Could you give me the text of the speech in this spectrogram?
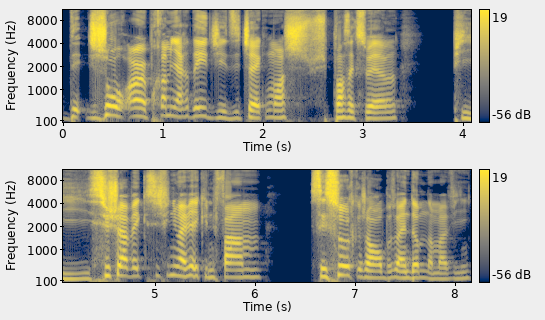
dès- jour 1, première date, j'ai dit, check, moi, je suis pansexuelle. Puis si je suis avec... Si je finis ma vie avec une femme, c'est sûr que j'aurai besoin d'hommes dans ma vie.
